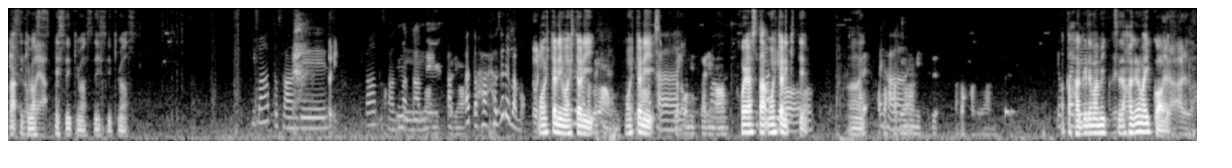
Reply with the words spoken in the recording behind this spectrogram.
あ、行きます。S 行きます。S 行きます。基盤あと三です。です。あ、あとは歯車も。もう一人、もう一人。もう一人。は横3つあります。小屋下、もう一人来て。いきますよはいあと歯車3つ。あと歯車3つ。あと歯車3つ歯車1個あるあるわ。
